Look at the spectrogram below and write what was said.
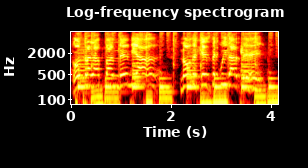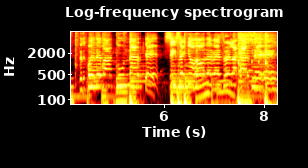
contra la pandemia. No dejes de cuidarte después de vacunarte. Sí, señor, no debes relajarte.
